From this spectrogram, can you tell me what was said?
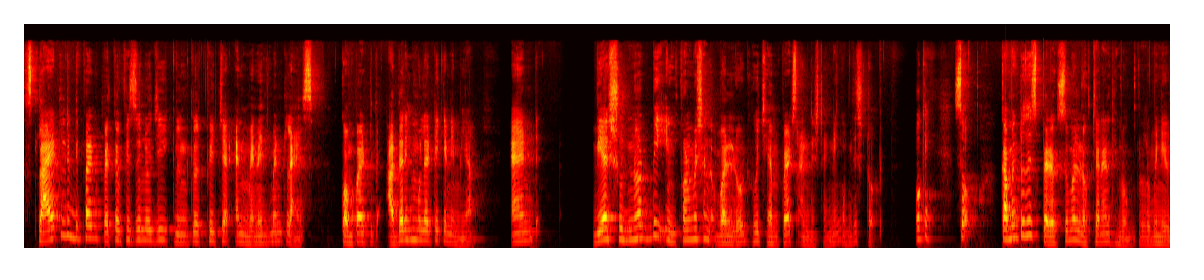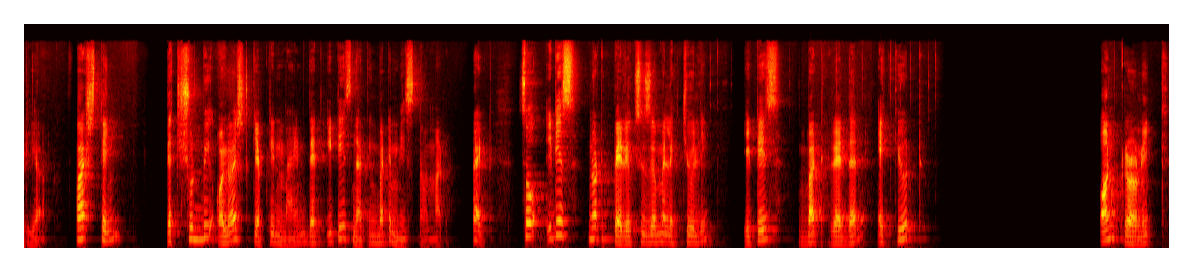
slightly different pathophysiology, clinical feature and management lines compared to the other hemolytic anemia and there should not be information overload which hampers understanding of this topic. Okay, so coming to this paroxysmal nocturnal hemoglobinuria, first thing that should be always kept in mind that it is nothing but a misnomer, right? So it is not paroxysmal actually, it is but rather acute on chronic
